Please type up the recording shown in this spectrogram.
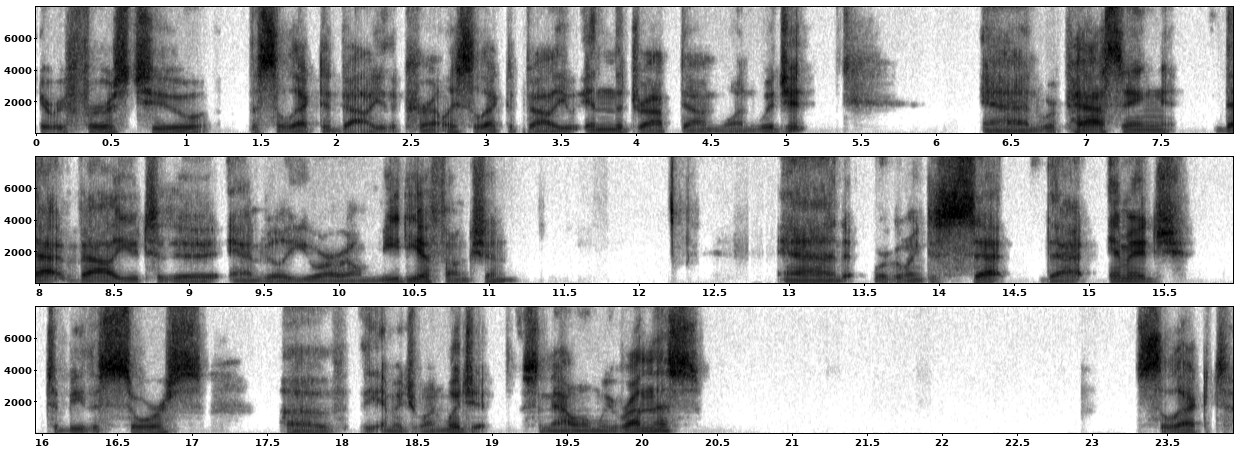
it refers to the selected value, the currently selected value in the dropdown one widget. And we're passing that value to the Anvil URL media function. And we're going to set that image to be the source of the image one widget. So now when we run this, select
